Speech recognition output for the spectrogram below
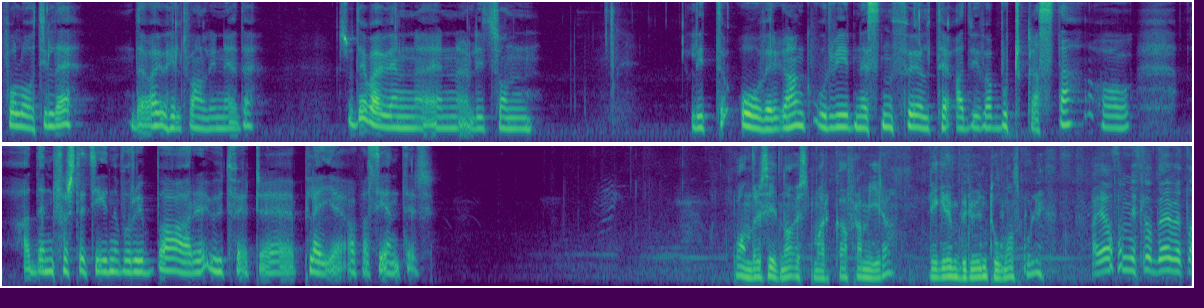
få lov til det. Det var jo helt vanlig nede. Så det var jo en, en litt sånn litt overgang hvor vi nesten følte at vi var bortkasta. Og den første tiden hvor vi bare utførte pleie av pasienter. På andre siden av Østmarka fra Mira ligger en brun tomannsbolig. Ja, som mislo det, vet du.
